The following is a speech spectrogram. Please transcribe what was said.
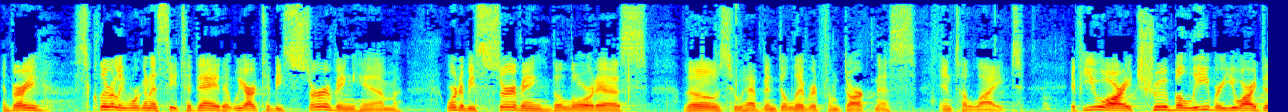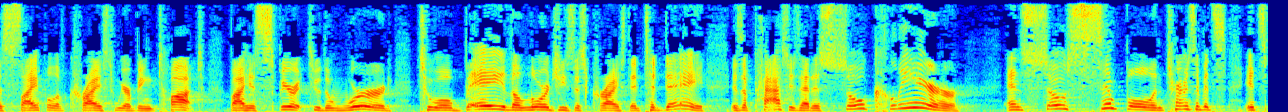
And very clearly, we're going to see today that we are to be serving Him. We're to be serving the Lord as those who have been delivered from darkness into light. If you are a true believer, you are a disciple of Christ. We are being taught by His Spirit through the Word to obey the Lord Jesus Christ. And today is a passage that is so clear and so simple in terms of its, its,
